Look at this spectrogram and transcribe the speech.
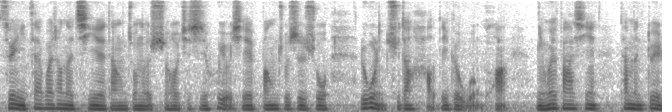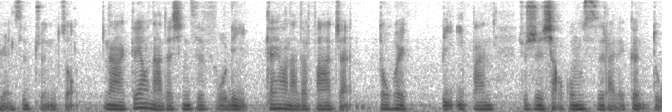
所以在外商的企业当中的时候，其实会有一些帮助，是说如果你去到好的一个文化，你会发现他们对人是尊重，那该要拿的薪资福利，该要拿的发展，都会比一般就是小公司来的更多。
